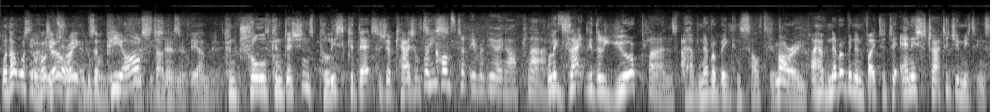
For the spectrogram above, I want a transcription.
Well, that wasn't We've a only drill. It was a PR stunt. of the ambulance. Controlled conditions, police cadets as your casualties. We're constantly reviewing our plans. Well, exactly. They're your plans. I have never been consulted. Murray. I have never been invited to any strategy meetings.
